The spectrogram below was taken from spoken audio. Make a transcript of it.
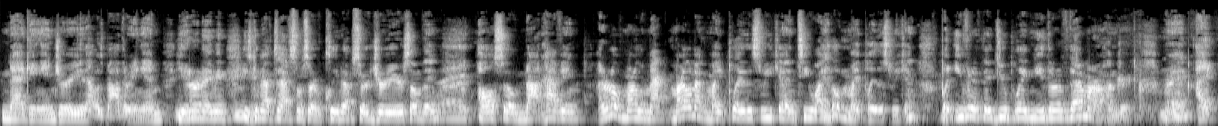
nagging injury that was bothering him. You know what I mean? Mm-hmm. He's going to have to have some sort of cleanup surgery or something. Right. Also, not having I don't know if Marlon Mack Marlon Mack might play this weekend. T. Y. Mm-hmm. Hilton might play this weekend. But even if they do play, neither of them are hundred. Right? Mm-hmm. I.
